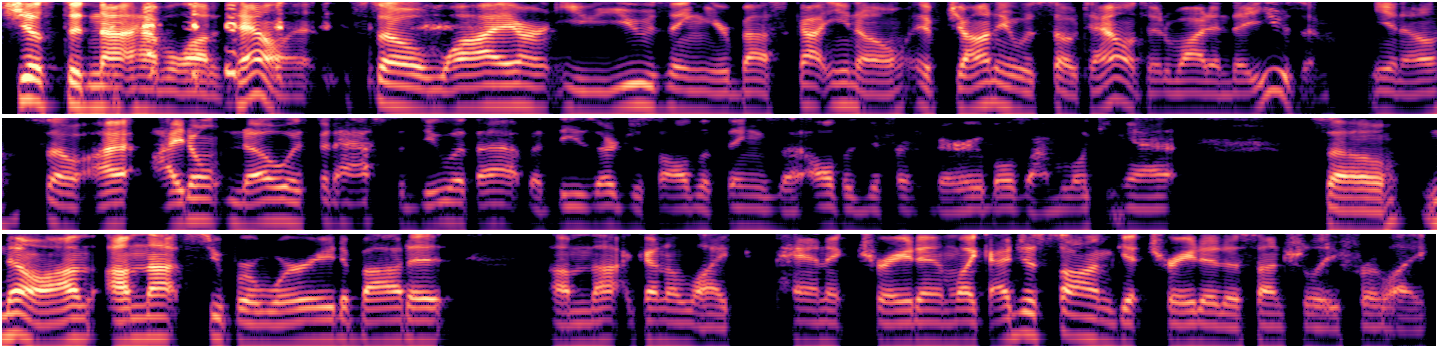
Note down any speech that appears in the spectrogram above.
just did not have a lot of talent. so why aren't you using your best guy? You know, if Jonnu was so talented, why didn't they use him? You know, so I I don't know if it has to do with that, but these are just all the things that all the different variables I'm looking at. So no, I'm I'm not super worried about it. I'm not gonna like panic trade him. Like I just saw him get traded essentially for like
